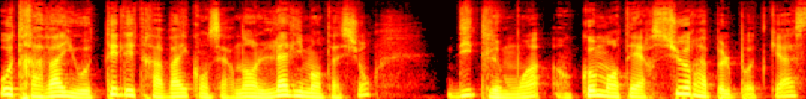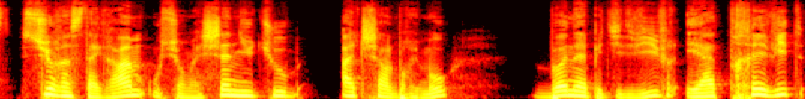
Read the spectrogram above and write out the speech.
au travail ou au télétravail concernant l'alimentation, dites-le moi en commentaire sur Apple Podcast, sur Instagram ou sur ma chaîne YouTube à Charles Brumeau. Bon appétit de vivre et à très vite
